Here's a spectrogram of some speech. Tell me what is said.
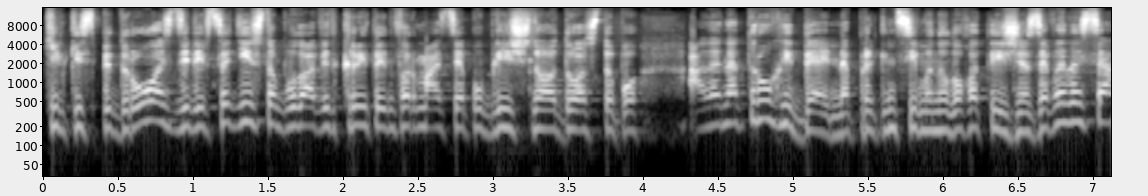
кількість підрозділів. Це дійсно була відкрита інформація публічного доступу. Але на другий день, наприкінці минулого тижня, з'явилися,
